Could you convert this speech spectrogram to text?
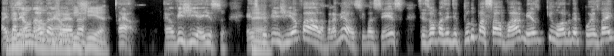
Aí o tá Visão não, né? o Vigia. Da... É, é o Vigia, isso. É isso é. que o Vigia fala. Fala, meu, se vocês, vocês vão fazer de tudo para salvar, mesmo que logo depois vai,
